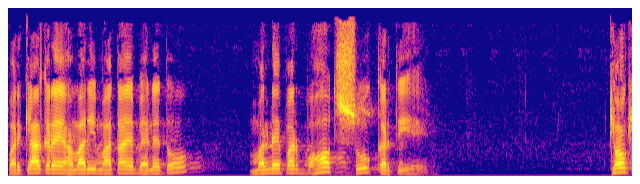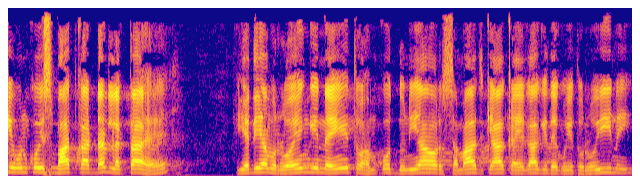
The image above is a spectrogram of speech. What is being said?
पर क्या करें, हमारी माताएँ बहनें तो मरने पर बहुत शोक करती है। क्योंकि उनको इस बात का डर लगता है यदि हम रोएँगे नहीं तो हमको दुनिया और समाज क्या कहेगा कि देखो ये तो रोई ही नहीं।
